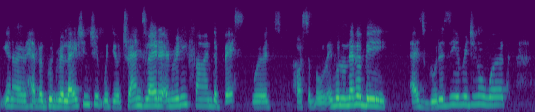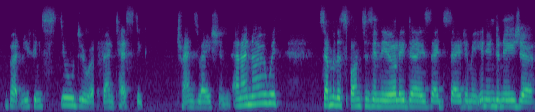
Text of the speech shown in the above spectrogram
you know, have a good relationship with your translator and really find the best words possible. It will never be as good as the original work, but you can still do a fantastic translation. And I know with some of the sponsors in the early days, they'd say to me in Indonesia,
